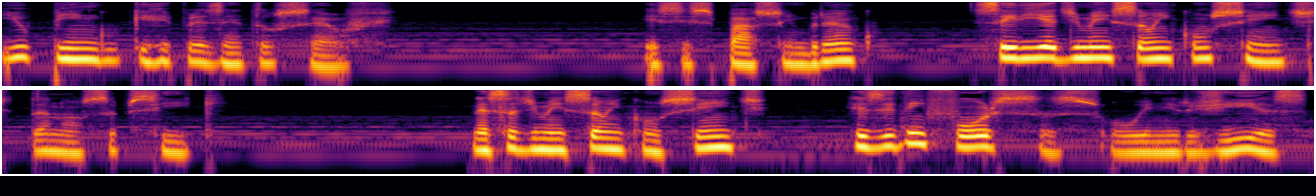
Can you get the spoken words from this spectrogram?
e o pingo que representa o self. Esse espaço em branco seria a dimensão inconsciente da nossa psique. Nessa dimensão inconsciente, residem forças ou energias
